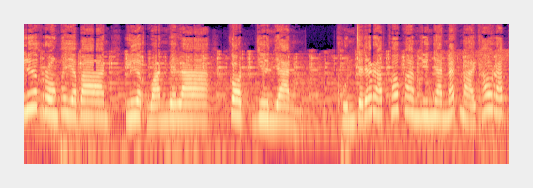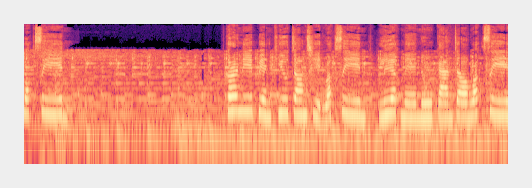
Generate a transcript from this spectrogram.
เลือกโรงพยาบาล เลือกวันเวลา กดยืนยัน คุณจะได้รับข้อความยืนยันนัดหมายเข้ารับวัคซีน กรณีเปลี่ยนคิวจองฉีดวัคซีน เลือกเมนูการจองวัคซีน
